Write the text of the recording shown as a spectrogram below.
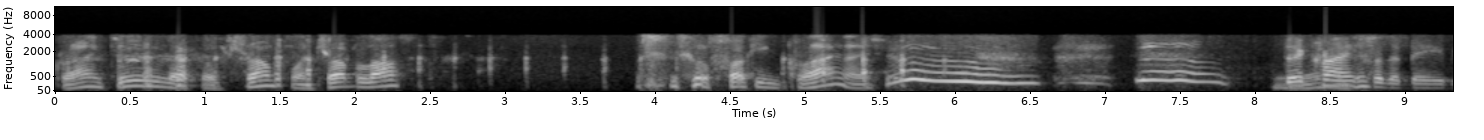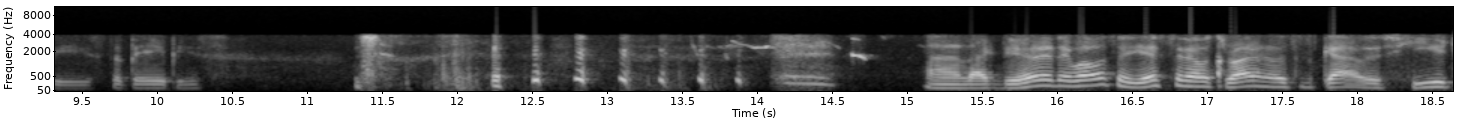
crying too, like for Trump when Trump lost. Still fucking crying and shit. Ooh, no. They're Yeah, crying just- for the babies, the babies. And like the other day, what was it? Yesterday, I was driving. with this guy with this huge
